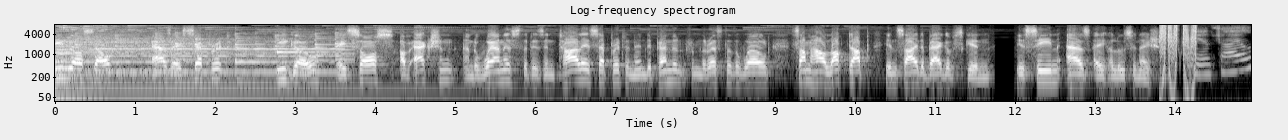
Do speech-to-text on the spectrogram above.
Feel yourself as a separate ego, a source of action and awareness that is entirely separate and independent from the rest of the world, somehow locked up inside a bag of skin, is seen as a hallucination. Man-child?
